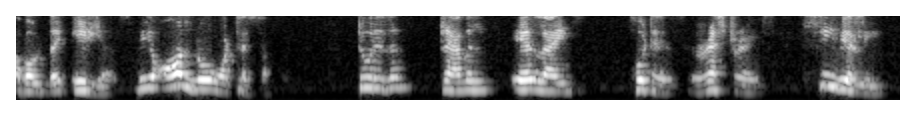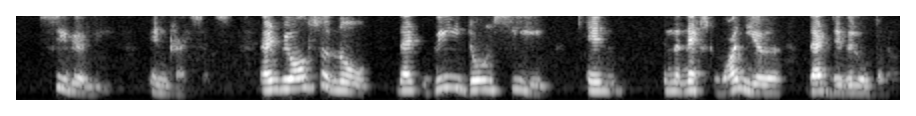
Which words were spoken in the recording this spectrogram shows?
about the areas. We all know what has suffered. Tourism, travel, airlines, hotels, restaurants, severely, severely in crisis. And we also know that we don't see in, in the next one year that they will open up.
